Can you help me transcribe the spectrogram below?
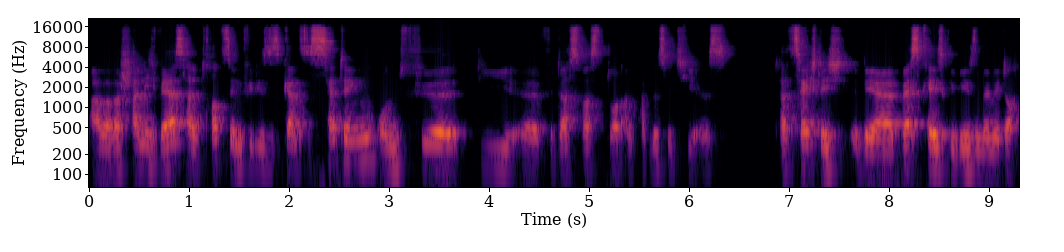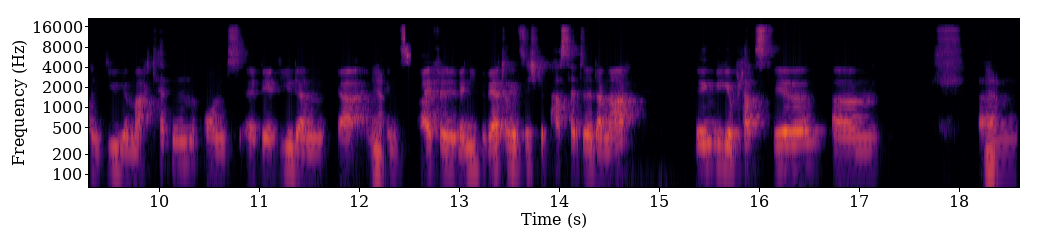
aber wahrscheinlich wäre es halt trotzdem für dieses ganze Setting und für, die, äh, für das, was dort an Publicity ist, tatsächlich der Best Case gewesen, wenn wir doch einen Deal gemacht hätten und äh, der Deal dann ja im, ja im, Zweifel, wenn die Bewertung jetzt nicht gepasst hätte, danach irgendwie geplatzt wäre. Ähm, ja. ähm,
